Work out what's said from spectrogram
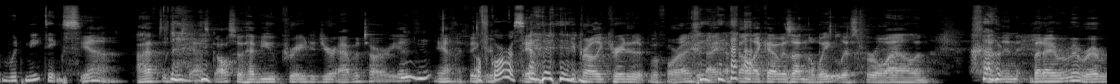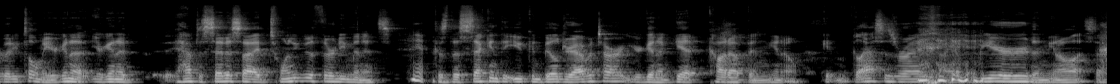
with meetings? Yeah. I have to just ask also, have you created your avatar yet? Mhm. Yeah, I figured. Of course. Yeah, you probably created it before I did. I, I felt like I was on the wait list for a while and, and then, but I remember everybody told me you're going to, you're going to have to set aside 20 to 30 minutes Yeah. because the second that you can build your avatar, you're going to get caught up in, you know, getting glasses right, I have a beard and, you know, all that stuff.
